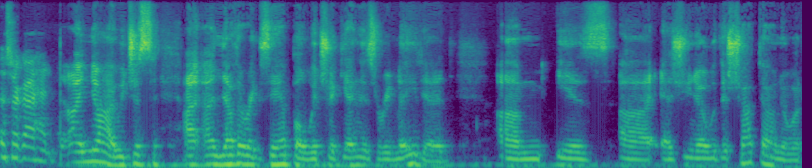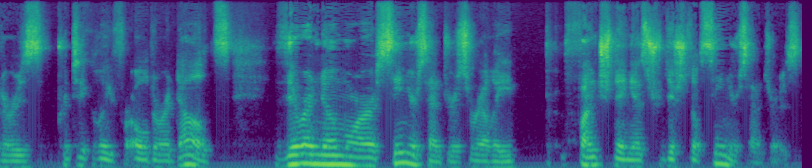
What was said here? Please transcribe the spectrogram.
oh, sorry, go ahead. I know. I would just I, another example, which again is related, um, is uh, as you know, with the shutdown orders, particularly for older adults, there are no more senior centers really functioning as traditional senior centers,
